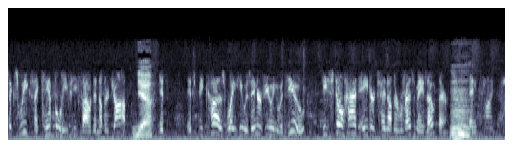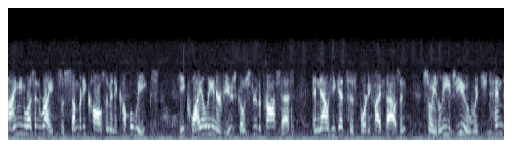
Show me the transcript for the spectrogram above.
six weeks. I can't believe he found another job. Yeah. It's it's because when he was interviewing with you, he still had eight or ten other resumes out there, Mm. and ti- timing wasn't right. So somebody calls him in a couple weeks. He quietly interviews, goes through the process, and now he gets his forty-five thousand. So he leaves you, which tend,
